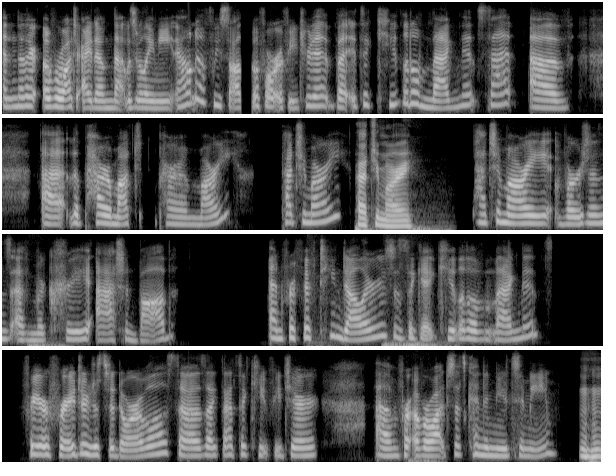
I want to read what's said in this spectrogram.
another Overwatch item that was really neat. I don't know if we saw it before or featured it, but it's a cute little magnet set of uh, the Paramach- Paramari? Pachimari? Pachimari. Pachimari versions of McCree, Ashe, and Bob. And for $15, just to get cute little magnets for your fridge are just adorable. So I was like, that's a cute feature um, for Overwatch. That's kind of new to me. Mm-hmm.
